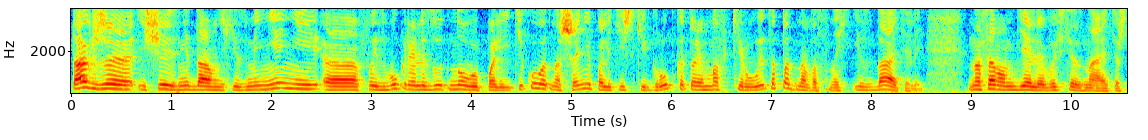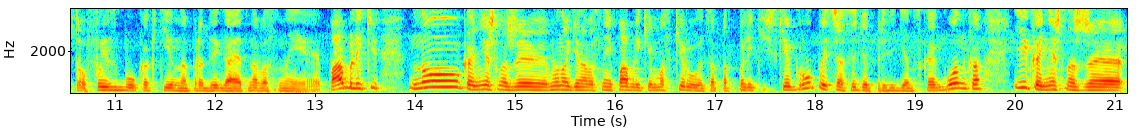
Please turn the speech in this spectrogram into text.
Также еще из недавних изменений э, Facebook реализует новую политику в отношении политических групп, которые маскируются под новостных издателей. На самом деле вы все знаете, что Facebook активно продвигает новостные паблики, но, конечно же, многие новостные паблики маскируются под политические группы. Сейчас идет президентская гонка и, конечно же,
